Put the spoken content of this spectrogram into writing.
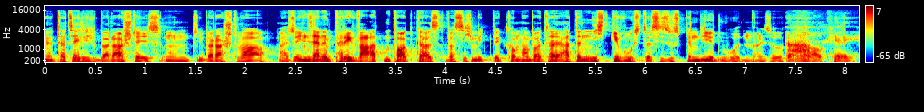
äh, tatsächlich überrascht ist und überrascht war. Also in seinem privaten Podcast, was ich mitbekommen habe, hat er, hat er nicht gewusst, dass sie suspendiert wurden. Also ah, okay.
